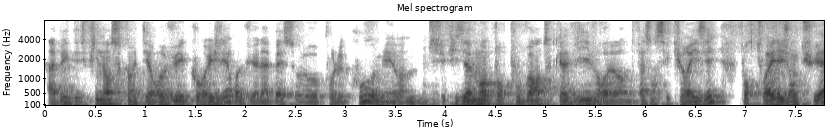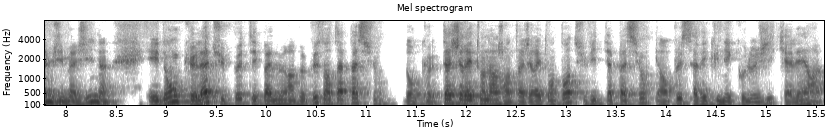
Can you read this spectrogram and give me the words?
avec des finances qui ont été revues et corrigées, revues à la baisse pour le coup, mais mhm. suffisamment pour pouvoir en tout cas vivre de façon sécurisée pour toi et les gens que tu aimes, j'imagine. Et donc là, tu peux t'épanouir un peu plus dans ta passion. Donc, tu as géré ton argent, tu as géré ton temps, tu vis de ta passion et en plus avec une écologie qui a l'air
